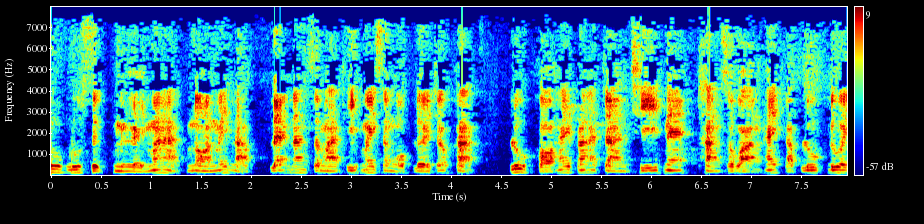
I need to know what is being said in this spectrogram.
ลูกรู้สึกเหนื่อยมาก นอนไม่หลับ และนั่งสมาธิไม่สงบเลยเจ้าค่ะ ลูกขอให้พระอาจารย์ชี้แนะ ทางสว่างให้กับลูกด้วย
